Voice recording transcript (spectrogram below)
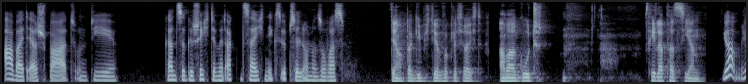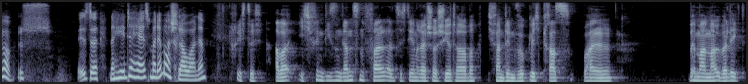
Arbeit erspart und die ganze Geschichte mit Aktenzeichen XY und sowas. Ja, da gebe ich dir wirklich recht. Aber gut, Fehler passieren. Ja, ja, ist, ist äh, na, hinterher ist man immer schlauer, ne? Richtig. Aber ich finde diesen ganzen Fall, als ich den recherchiert habe, ich fand den wirklich krass, weil, wenn man mal überlegt,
